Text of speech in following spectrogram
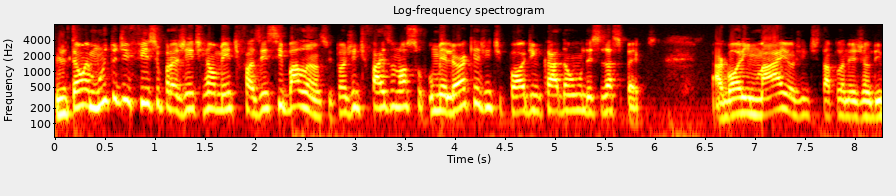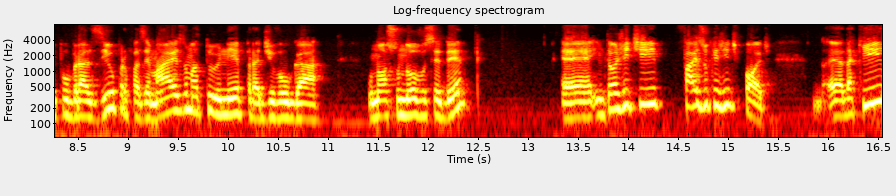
Então é muito difícil para a gente realmente fazer esse balanço. Então a gente faz o nosso o melhor que a gente pode em cada um desses aspectos. Agora, em maio, a gente está planejando ir para o Brasil para fazer mais uma turnê para divulgar o nosso novo CD. É, então, a gente faz o que a gente pode. É, daqui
